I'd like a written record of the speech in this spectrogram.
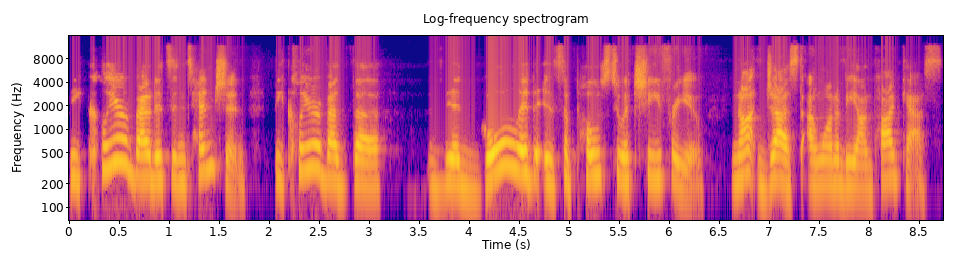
Be clear about its intention. Be clear about the, the goal it is supposed to achieve for you, not just, I want to be on podcasts.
